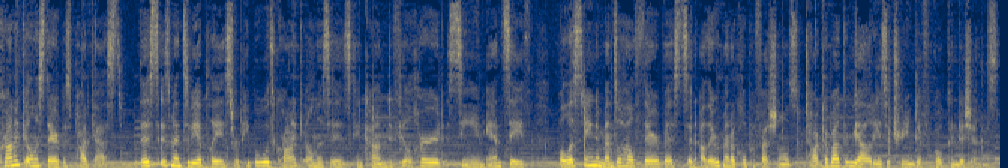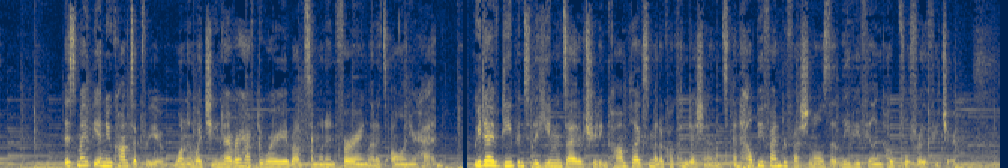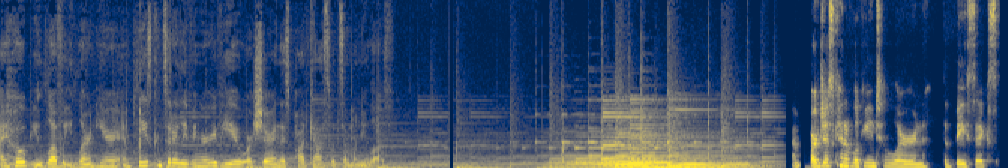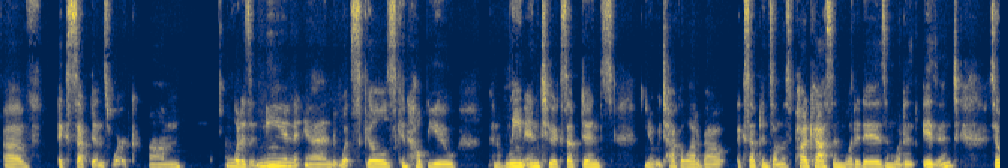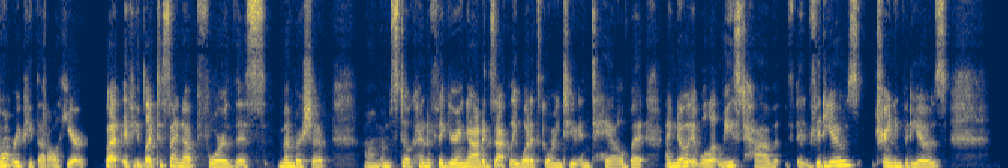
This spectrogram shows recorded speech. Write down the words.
Chronic Illness Therapist podcast. This is meant to be a place where people with chronic illnesses can come to feel heard, seen, and safe while listening to mental health therapists and other medical professionals talk about the realities of treating difficult conditions. This might be a new concept for you, one in which you never have to worry about someone inferring that it's all in your head. We dive deep into the human side of treating complex medical conditions and help you find professionals that leave you feeling hopeful for the future. I hope you love what you learn here, and please consider leaving a review or sharing this podcast with someone you love. Are just kind of looking to learn the basics of acceptance work. Um, what does it mean, and what skills can help you kind of lean into acceptance? You know, we talk a lot about acceptance on this podcast and what it is and what it isn't. So I won't repeat that all here. But if you'd like to sign up for this membership, um, I'm still kind of figuring out exactly what it's going to entail, but I know it will at least have videos, training videos,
